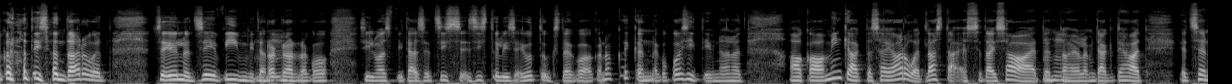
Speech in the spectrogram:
aga nad ei saanud aru, et see ei olnud see piim, mida mm -hmm. Ragnar nagu silmas pidas, et siis, siis tuli see jutuks nagu, aga noh, kõik on nagu positiivne olnud. aga mingi aeg ta sai aru, et lasteaias seda ei saa, et, et noh, ei ole midagi teha, et, et see,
